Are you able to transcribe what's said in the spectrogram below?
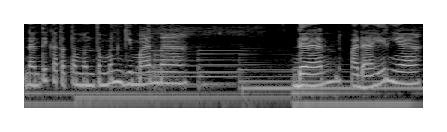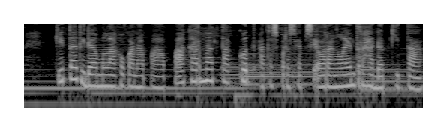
Nanti kata temen-temen gimana? Dan pada akhirnya kita tidak melakukan apa-apa karena takut atas persepsi orang lain terhadap kita.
